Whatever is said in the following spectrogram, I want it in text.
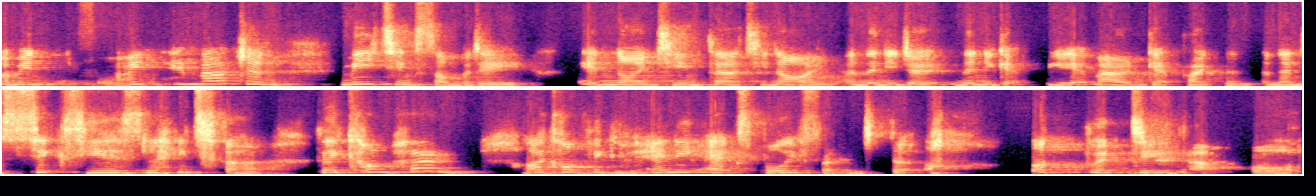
I mean, I imagine meeting somebody in 1939, and then you don't, then you get you get married and get pregnant, and then six years later they come home. I can't think of any ex-boyfriend that would do that for.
